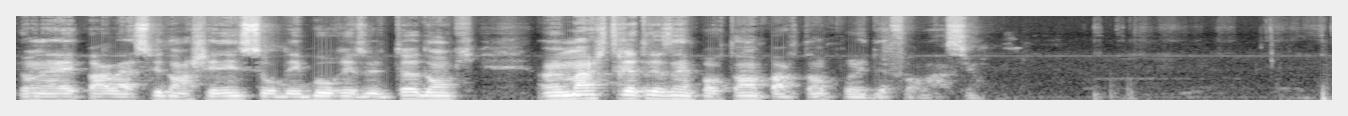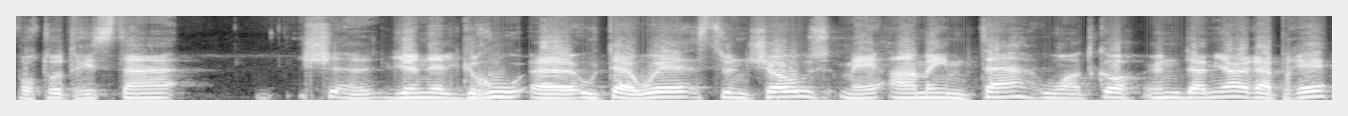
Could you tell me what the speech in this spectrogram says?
puis on avait par la suite enchaîné sur des beaux résultats. Donc, un match très, très important en partant pour les deux formations. Pour toi, Tristan, Lionel Grou, euh, Outaouais, c'est une chose, mais en même temps, ou en tout cas une demi-heure après,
